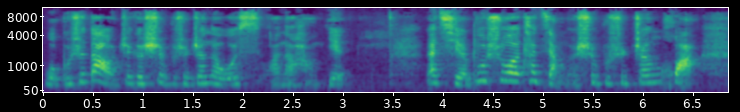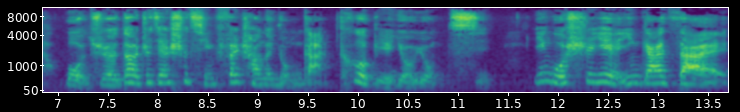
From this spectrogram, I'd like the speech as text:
我不知道这个是不是真的我喜欢的行业。那且不说他讲的是不是真话，我觉得这件事情非常的勇敢，特别有勇气。英国失业应该在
